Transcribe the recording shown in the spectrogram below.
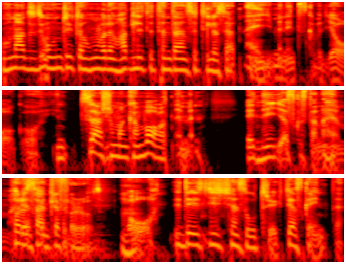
hon, hade, hon tyckte hon, hade lite tendenser till att säga att nej, men inte ska väl jag. Och så här som man kan vara, att nej men eh, nej jag ska stanna hemma. Ta det säkra före oss. Ja, det, känns otryggt, jag ska inte.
